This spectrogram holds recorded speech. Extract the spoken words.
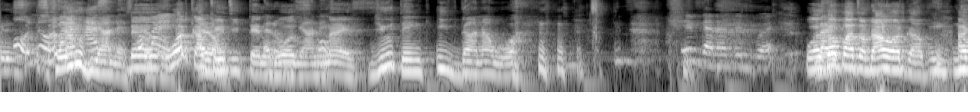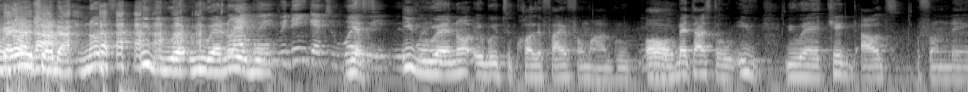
Oh, no, so you be honest. the Oh World Cup Elon, 2010 Elon, was nice. Do you think if Ghana won, if Ghana did well. Was Like- not part of that World Cup. no, I can assure nah, that. not if we were, we were not Like able. we, we didn't get to where yes, we, we if we were. were not able to qualify from our group, or better still, if we were kicked out from the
